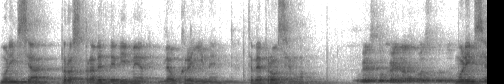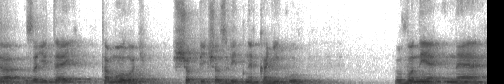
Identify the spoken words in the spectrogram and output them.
Молімося про справедливий мир для України. Тебе просимо. Вислухай нас, Господи. Молімося за дітей та молодь, щоб під час літніх канікул вони не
